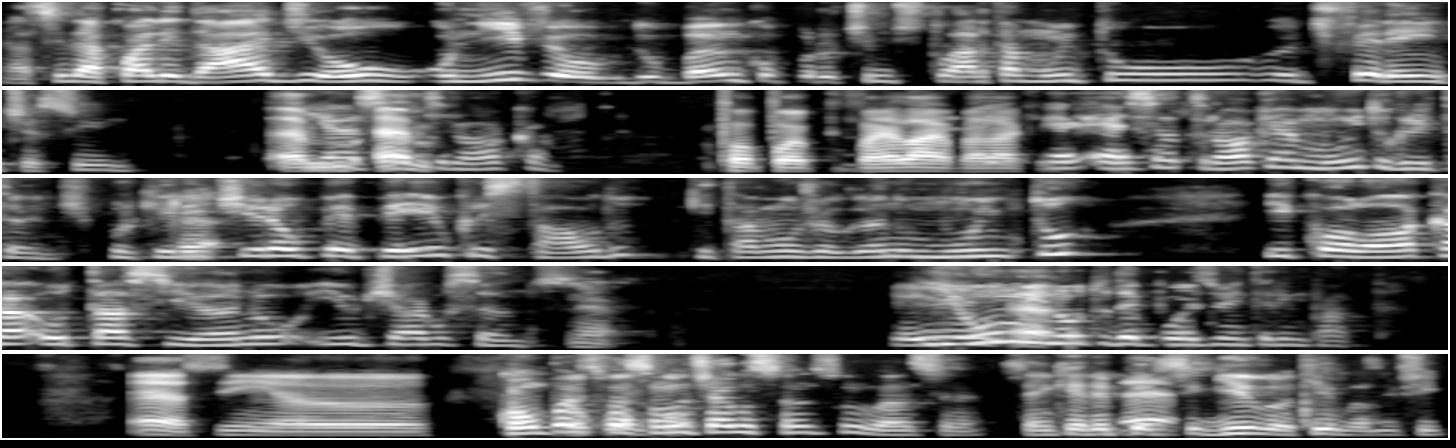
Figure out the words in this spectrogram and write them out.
assim da qualidade ou o nível do banco para o time titular tá muito diferente assim. É, e essa é... troca Vai lá, vai lá. É, essa troca é muito gritante, porque ele é. tira o PP e o Cristaldo, que estavam jogando muito, e coloca o Tassiano e o Thiago Santos. É. E, e, um é. minuto depois o Inter empata. É, assim. Uh... Com participação do Thiago Santos no lance, né? Sem querer persegui-lo aqui, mas enfim.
